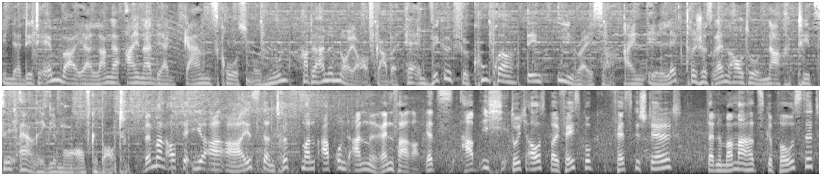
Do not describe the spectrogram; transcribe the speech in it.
In der DTM war er lange einer der ganz Großen und nun hat er eine neue Aufgabe. Er entwickelt für Cupra den E-Racer, ein elektrisches Rennauto nach TCR-Reglement aufgebaut. Wenn man auf der IAA ist, dann trifft man ab und an Rennfahrer. Jetzt habe ich durchaus bei Facebook festgestellt, Deine Mama hat's gepostet.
